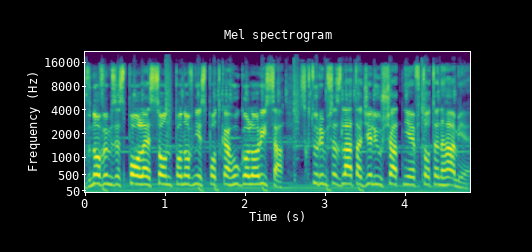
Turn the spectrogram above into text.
W nowym zespole Son ponownie spotka Hugo Lorisa, z którym przez lata dzielił szatnię w Tottenhamie.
